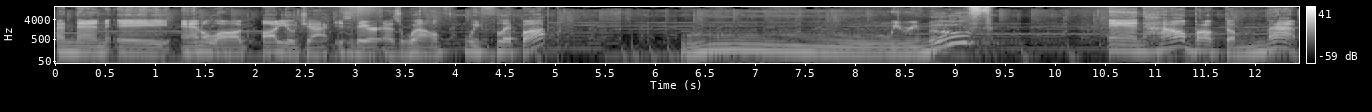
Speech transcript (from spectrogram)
And then a analog audio jack is there as well. We flip up. Ooh, we remove. And how about the matte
